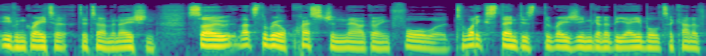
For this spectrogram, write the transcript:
even greater determination. So that's the real question now going forward. To what extent is the regime going to be able to kind of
